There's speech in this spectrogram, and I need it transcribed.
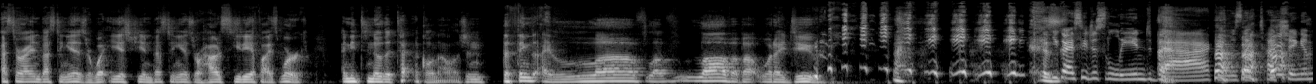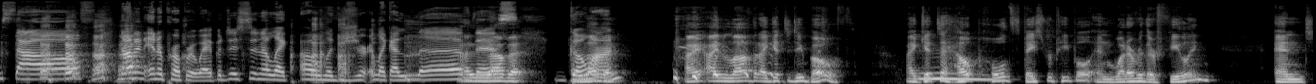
SRI investing is or what ESG investing is or how CDFIs work. I need to know the technical knowledge. And the thing that I love, love, love about what I do Is, you guys, he just leaned back and was like touching himself, not in an inappropriate way, but just in a like, oh, luxur, like I love this. I this. love it. Go love on. It. I, I love that I get to do both. I get to help mm. hold space for people and whatever they're feeling, and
